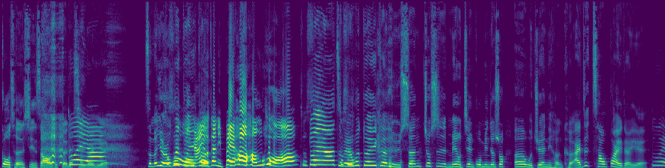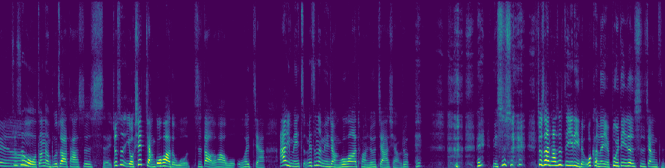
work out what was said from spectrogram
构成性骚扰的等级了耶。怎么有人会对一个？哪有在你背后很火？”就是对啊，怎么有人会对一个女生就是没有见过面就说，呃，我觉得你很可爱，这超怪的耶。对啊，就是我真的不知道他是谁，就是有些讲过话的我知道的话，我我会加啊，也没没真的没讲过话，突然就加起来，我就哎哎 你是谁？就算他是第一里的，我可能也不一定认识这样子。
